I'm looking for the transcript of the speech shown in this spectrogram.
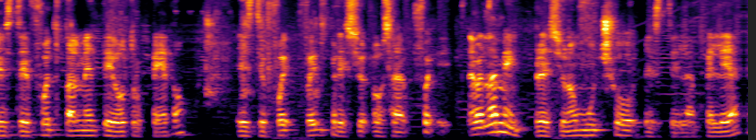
este, fue totalmente otro pedo. Este, fue, fue impresionante, o sea, fue, la verdad me impresionó mucho, este, la pelea.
